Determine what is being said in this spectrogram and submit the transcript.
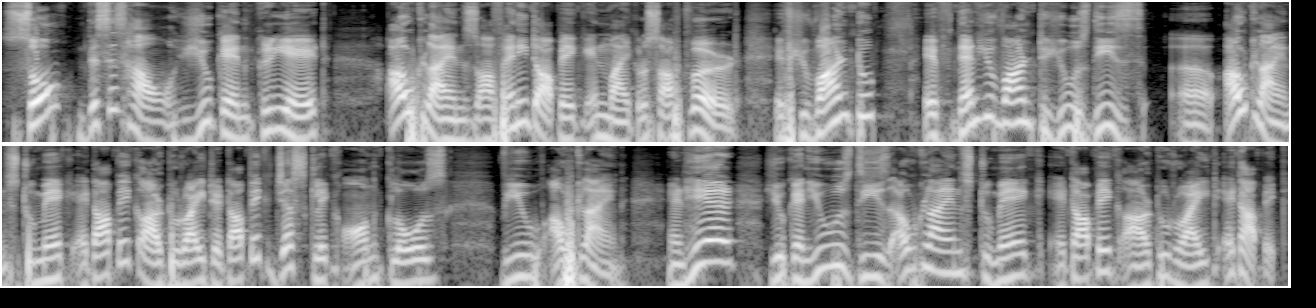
So this is how you can create outlines of any topic in Microsoft Word. If you want to, if then you want to use these uh, outlines to make a topic or to write a topic, just click on close view outline. And here you can use these outlines to make a topic or to write a topic.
